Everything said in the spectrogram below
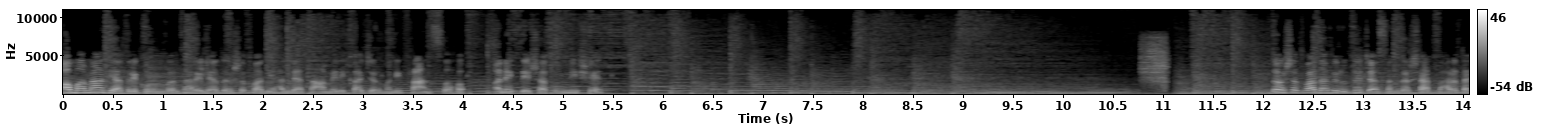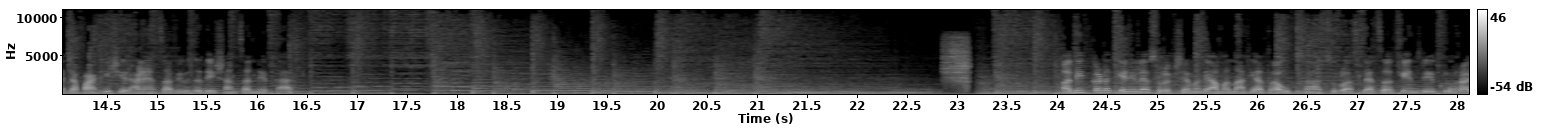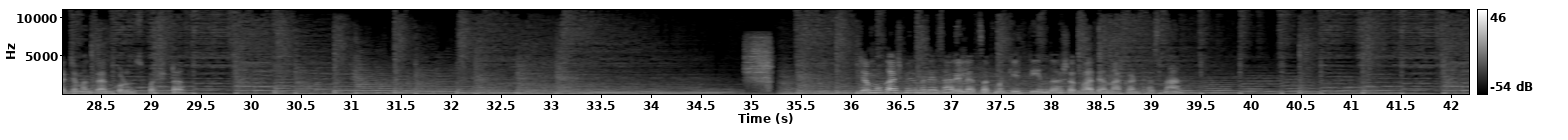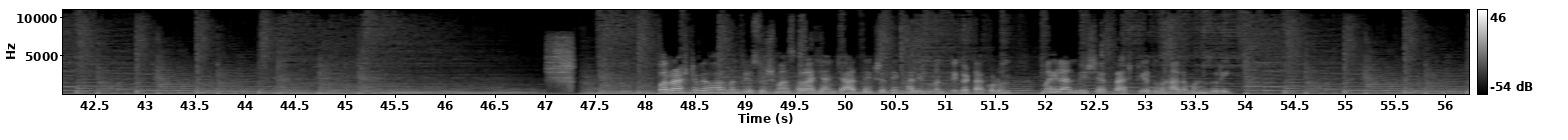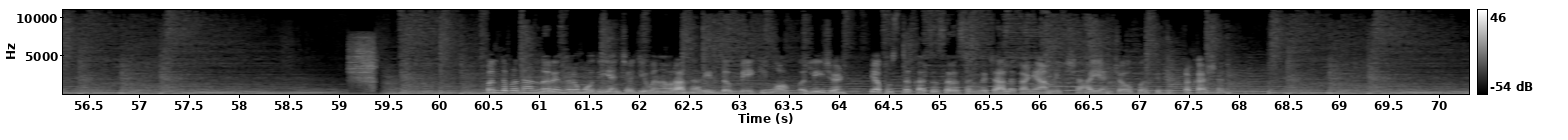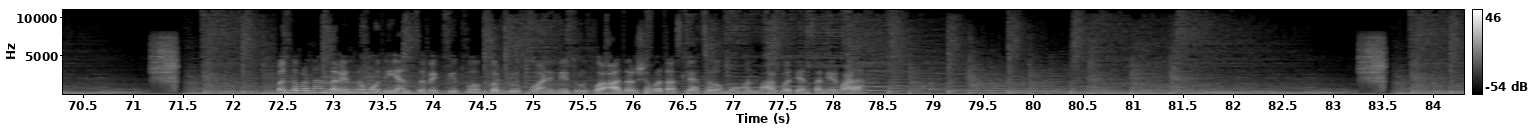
अमरनाथ यात्रेकरूंवर झालेल्या दहशतवादी हल्ल्याचा अमेरिका जर्मनी फ्रान्ससह अनेक देशातून निषेध. दहशतवादाविरुद्धच्या संघर्षात भारताच्या पाठीशी राहण्याचा विविध देशांचा निर्धार. अधिक कडक केलेल्या सुरक्षेमध्ये अमरनाथ यात्रा उत्साहात सुरू असल्याचं केंद्रीय गृहराज्यमंत्र्यांकडून स्पष्ट. जम्मू काश्मीरमध्ये झालेल्या चकमकीत तीन दहशतवाद्यांना कंठस्नान. परराष्ट्र व्यवहार मंत्री सुषमा स्वराज यांच्या अध्यक्षतेखालील मंत्रिगटाकडून महिलांविषयक राष्ट्रीय धोरणाला मंजुरी. पंतप्रधान नरेंद्र मोदी यांच्या जीवनावर आधारित the making of a legend या पुस्तकाचं सरसंघचालक आणि अमित शहा यांच्या उपस्थितीत प्रकाशन. पंतप्रधान नरेंद्र मोदी यांचं व्यक्तित्व कर्तृत्व आणि नेतृत्व आदर्शवत असल्याचं मोहन भागवत यांचा निर्वाळा.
